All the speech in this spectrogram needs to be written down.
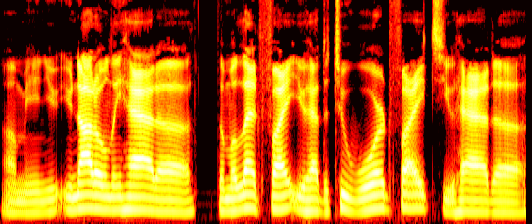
I mean, you you not only had uh the Millett fight, you had the two Ward fights, you had uh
